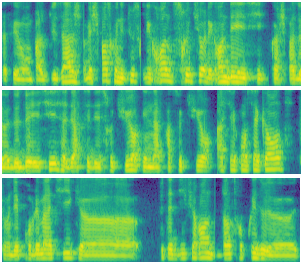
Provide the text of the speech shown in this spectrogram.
parce qu'on parle d'usage, mais je pense qu'on est tous les grandes structures, les grandes DSI. Quand je parle de, DSI, c'est-à-dire c'est des structures qui ont une infrastructure assez conséquente, qui ont des problématiques euh, peut-être différentes d'entreprises, euh,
